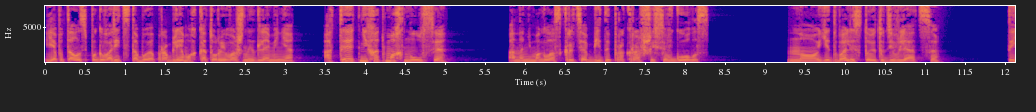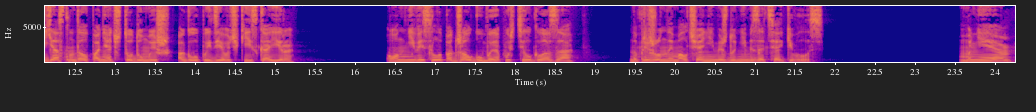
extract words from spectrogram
Я пыталась поговорить с тобой о проблемах, которые важны для меня, а ты от них отмахнулся». Она не могла скрыть обиды, прокравшейся в голос. «Но едва ли стоит удивляться. Ты ясно дал понять, что думаешь о глупой девочке из Каира. Он невесело поджал губы и опустил глаза. Напряженное молчание между ними затягивалось. «Мне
